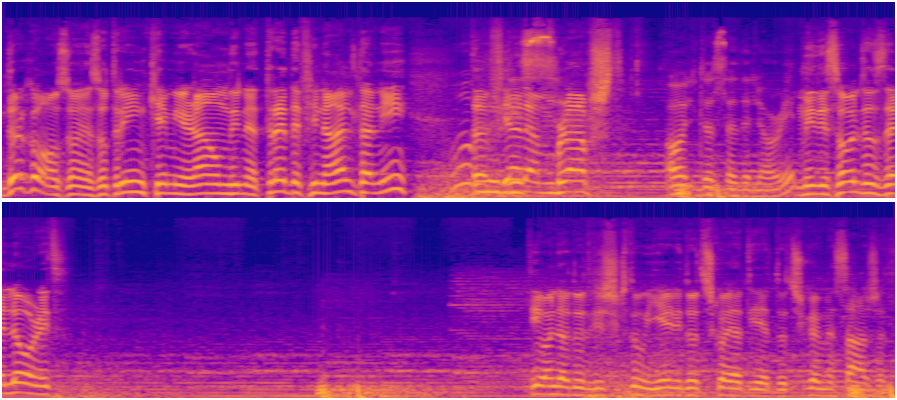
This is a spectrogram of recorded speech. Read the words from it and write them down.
Ndërkohë, zonja e zotërinj kemi raundin e tretë final tani. Uh, te fjala mbrapsht. Oltës dhe Lorit. Midis Oltës dhe Lorit. Ti Olta duhet të vish këtu, Jeri duhet të shkojë atje, duhet të shikojë mesazhet.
